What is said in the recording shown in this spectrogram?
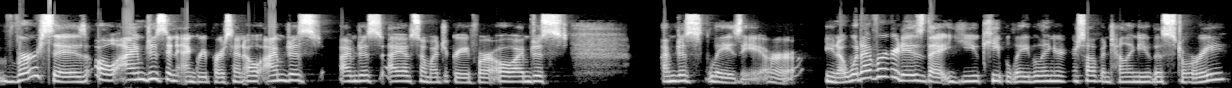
Versus, oh, I'm just an angry person. Oh, I'm just, I'm just, I have so much grief. Or, oh, I'm just, I'm just lazy. Or, you know, whatever it is that you keep labeling yourself and telling you this story,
